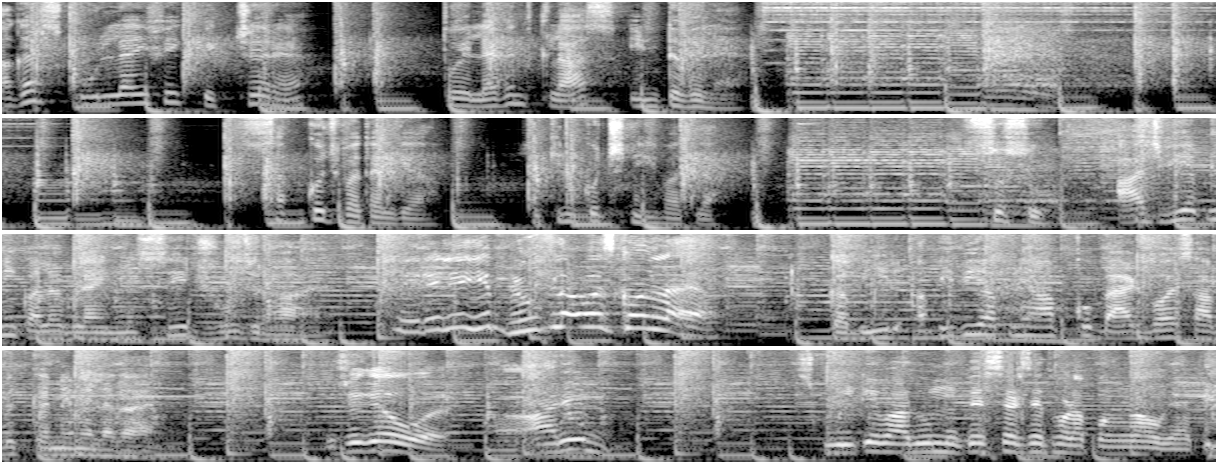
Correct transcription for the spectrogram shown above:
अगर स्कूल लाइफ एक पिक्चर है तो इलेवेंथ क्लास इंटरवल है। सब कुछ बदल गया लेकिन कुछ नहीं बदला। सुसु आज भी अपनी कलर ब्लाइंडनेस से जूझ रहा है। मेरे लिए ये ब्लू फ्लावर्स कौन लाया? कबीर अभी भी अपने आप को बैड बॉय साबित करने में लगा है। तुझे क्या हुआ है? अरे स्कूल के बाद वो मुकेश सर से थोड़ा पंगा हो गया था।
